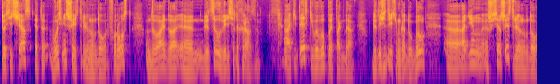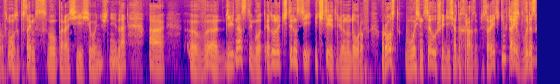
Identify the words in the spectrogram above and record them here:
то сейчас это 86 триллионов долларов, рост в 2,2 раза. А китайский ВВП тогда, в 2003 году, был 1,66 триллионов долларов, ну, сопоставим с ВВП России сегодняшней, да, а в 2019 год это уже 14,4 триллиона долларов. Рост в 8,6 раза. Представляете, ну, Китай ну, вырос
